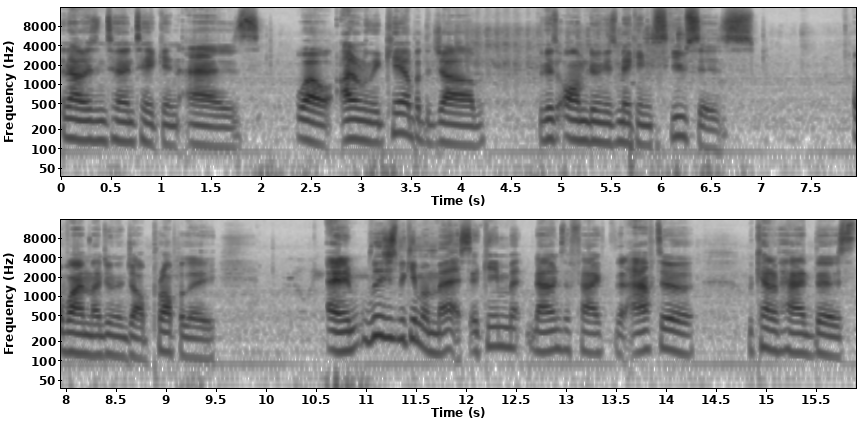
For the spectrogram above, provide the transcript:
And that was in turn taken as, well, I don't really care about the job because all I'm doing is making excuses of why I'm not doing the job properly. And it really just became a mess. It came down to the fact that after we kind of had this,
